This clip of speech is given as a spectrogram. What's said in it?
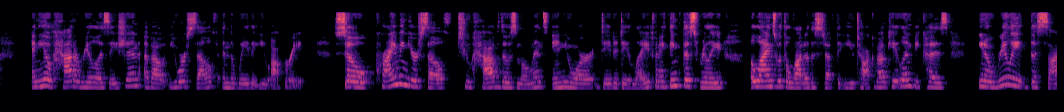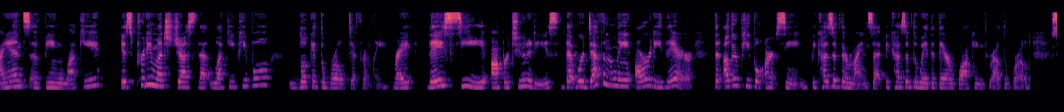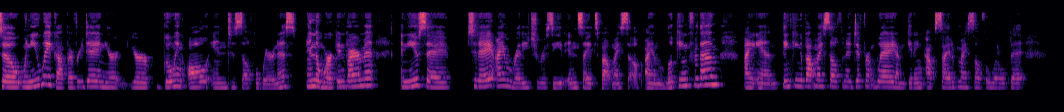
and you have had a realization about yourself and the way that you operate. So, priming yourself to have those moments in your day to day life. And I think this really aligns with a lot of the stuff that you talk about, Katelin, because, you know, really the science of being lucky is pretty much just that lucky people look at the world differently, right? They see opportunities that were definitely already there that other people aren't seeing because of their mindset, because of the way that they are walking throughout the world. So when you wake up every day and you're you're going all into self-awareness in the work environment and you say, Today, I am ready to receive insights about myself. I am looking for them. I am thinking about myself in a different way. I'm getting outside of myself a little bit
